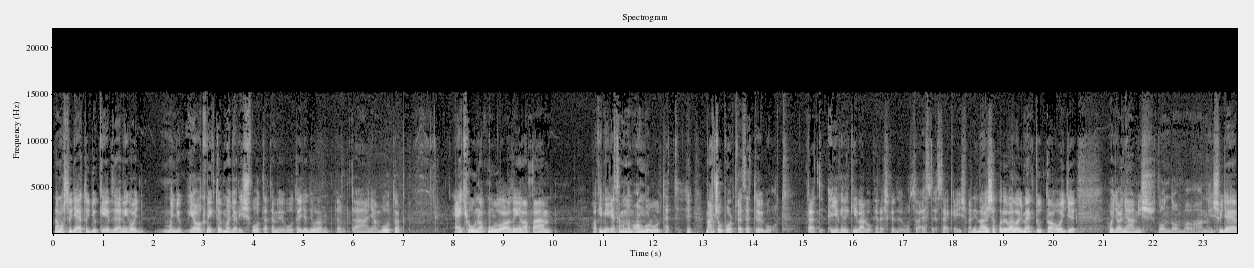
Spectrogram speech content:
Na most ugye el tudjuk képzelni, hogy mondjuk, ja, ott még több magyar is volt, tehát nem ő volt egyedül, nem hányan voltak, egy hónap múlva az én apám, aki még egyszer mondom angolul, tehát már csoportvezető volt. Tehát egyébként egy kiváló kereskedő volt, szóval ezt, ezt el kell ismerni. Na, és akkor ő valahogy megtudta, hogy, hogy anyám is Londonban van. És ugye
